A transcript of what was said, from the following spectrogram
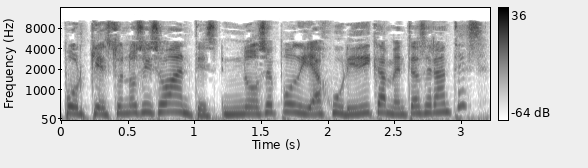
¿Por qué esto no se hizo antes? ¿No se podía jurídicamente hacer antes?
